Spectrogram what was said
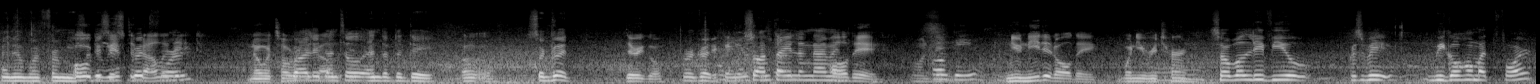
And then one for me. Oh, so do this we is have to good validate? for No, it's already valid until end of the day. Oh, oh, So good. there you go. We're good. So antay lang namin. All day. All day. Okay. You need it all day when you return. So we'll leave you because we we go home at 4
